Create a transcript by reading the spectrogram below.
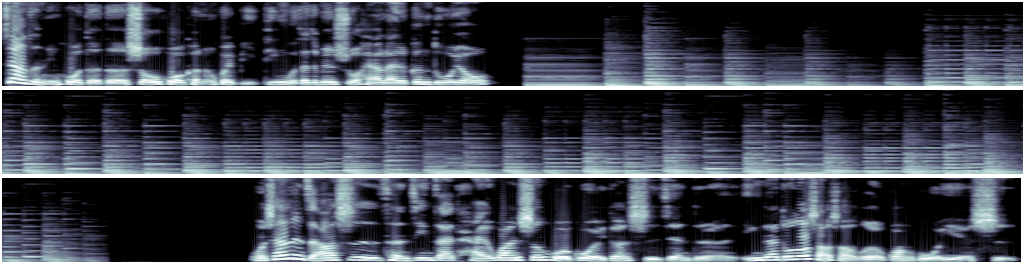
这样子你获得的收获可能会比听我在这边说还要来得更多哟。我相信，只要是曾经在台湾生活过一段时间的人，应该多多少少都有逛过夜市。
